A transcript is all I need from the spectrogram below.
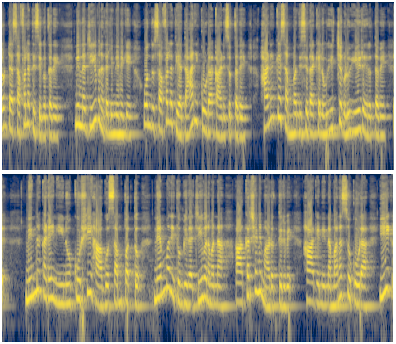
ದೊಡ್ಡ ಸಫಲತೆ ಸಿಗುತ್ತದೆ. ನಿನ್ನ ಜೀವನದಲ್ಲಿ ನಿನಗೆ ಒಂದು ಸಫಲತೆಯ ದಾರಿ ಕೂಡ ಕಾಣಿಸುತ್ತದೆ. ಹಣಕ್ಕೆ ಸಂಬಂಧಿಸಿದ ಕೆಲವು ಇಚ್ಛೆಗಳು ಈಡೇರುತ್ತವೆ. ನಿನ್ನ ಕಡೆ ನೀನು ಖುಷಿ ಹಾಗೂ ಸಂಪತ್ತು, ನೆಮ್ಮದಿ ತುಂಬಿದ ಜೀವನವನ್ನ ಆಕರ್ಷಣೆ ಮಾಡುತ್ತಿರುವೆ. ಹಾಗೆ ನಿನ್ನ ಮನಸ್ಸು ಕೂಡ ಈಗ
